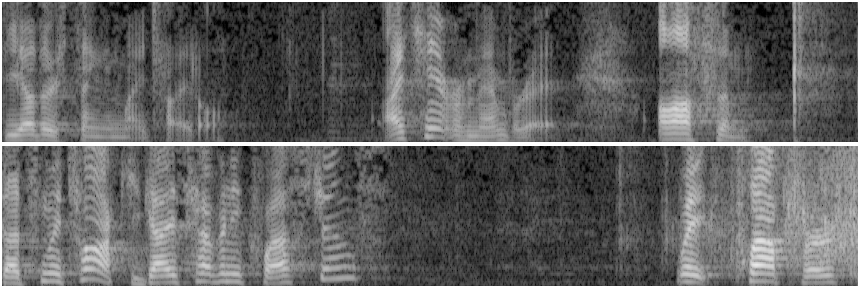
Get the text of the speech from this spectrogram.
the other thing in my title. I can't remember it. Awesome. That's my talk. You guys have any questions? Wait, clap first.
